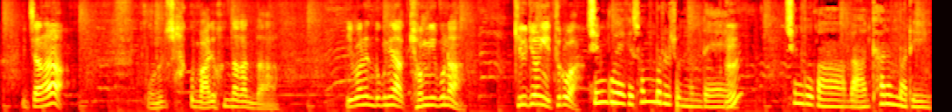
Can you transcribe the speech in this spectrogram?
있잖아. 오늘 자꾸 말이 헛나간다. 이번엔 누구냐? 경이구나. 길경이 들어와. 친구에게 선물을 줬는데 응? 친구가 나한테 하는 말이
